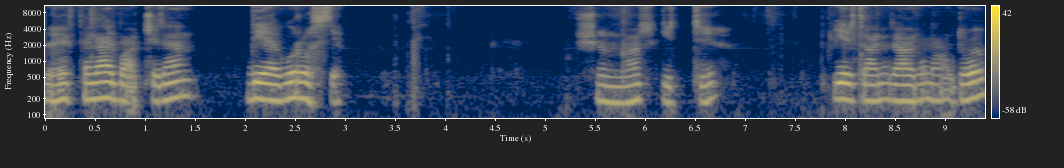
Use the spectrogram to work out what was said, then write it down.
ve Fenerbahçe'den Diego Rossi. Şunlar gitti. Bir tane daha Ronaldo.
